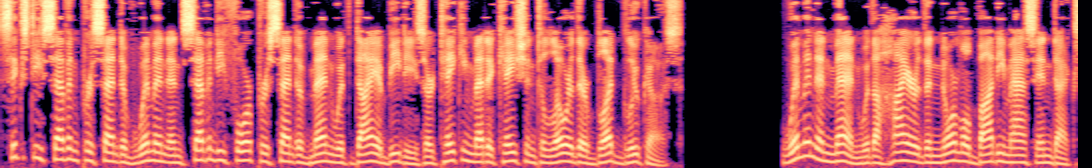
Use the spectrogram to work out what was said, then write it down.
67% of women and 74% of men with diabetes are taking medication to lower their blood glucose. Women and men with a higher than normal body mass index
